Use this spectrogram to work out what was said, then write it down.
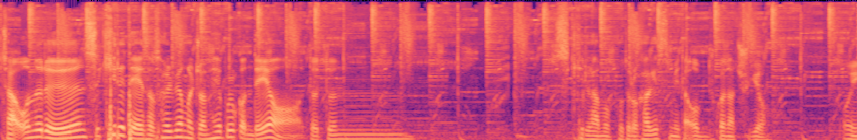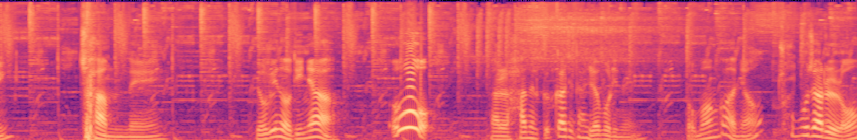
자 오늘은 스킬에 대해서 설명을 좀 해볼 건데요. 뜨든 스킬을 한번 보도록 하겠습니다. 어 누가 나 죽여? 어잉? 참네. 여긴 어디냐? 오 나를 하늘 끝까지 날려버리네. 너무한 거 아니야? 초보자를 어?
